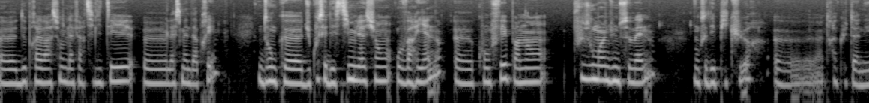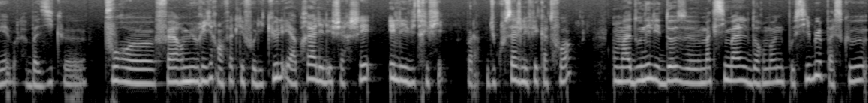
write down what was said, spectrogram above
euh, de prévention de la fertilité euh, la semaine d'après. Donc du coup c'est des stimulations ovariennes qu'on fait pendant plus ou moins d'une semaine. Donc c'est des piqûres intracutanées, voilà, basiques, pour faire mûrir en fait les follicules et après aller les chercher et les vitrifier. Voilà. Du coup, ça, je l'ai fait quatre fois. On m'a donné les doses maximales d'hormones possibles parce que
